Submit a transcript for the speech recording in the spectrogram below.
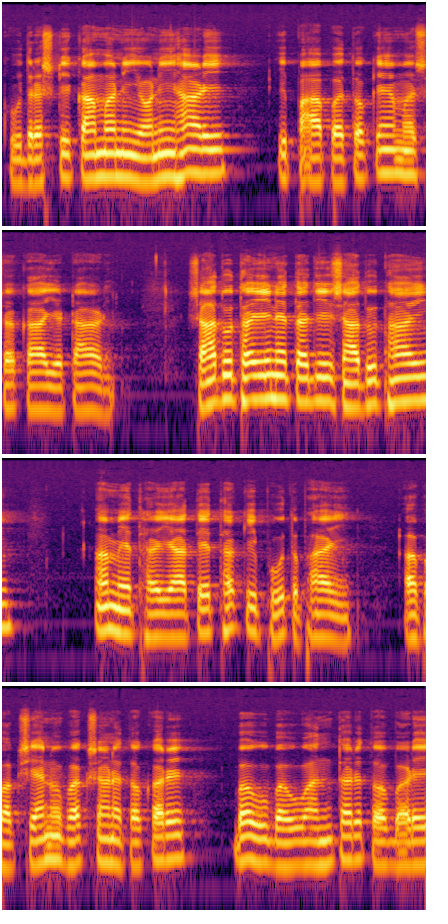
કુદ્રષ્ટિ કામનીઓ નિહાળી એ પાપ તો કેમ શકાય ટાળી? સાધુ થઈને તજી સાધુ થાય. અમે થયા તે થકી ભૂત ભાઈ. અભક્ષ્યનું ભક્ષણ તો કરે, બહુ બહુ અંતર તો બળે.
